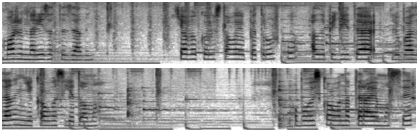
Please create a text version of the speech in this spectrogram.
можемо нарізати зелень. Я використовую петрушку, але підійде люба зелень, яка у вас є вдома. Обов'язково натираємо сир.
